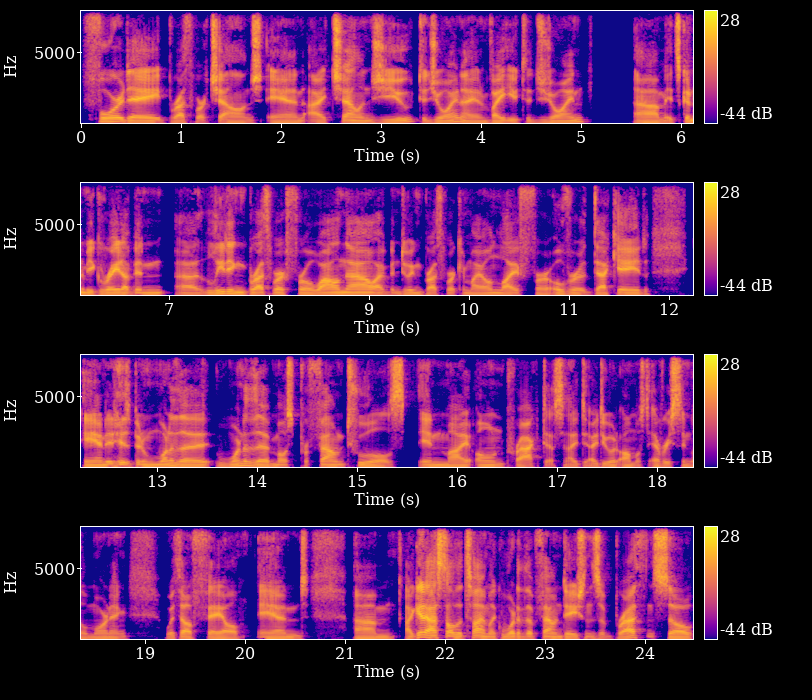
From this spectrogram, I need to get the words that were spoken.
four day breathwork challenge, and I challenge you to join. I invite you to join. Um, it's going to be great. I've been uh, leading breathwork for a while now. I've been doing breathwork in my own life for over a decade, and it has been one of the one of the most profound tools in my own practice. And I, I do it almost every single morning without fail. And um, I get asked all the time, like, what are the foundations of breath? And so,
